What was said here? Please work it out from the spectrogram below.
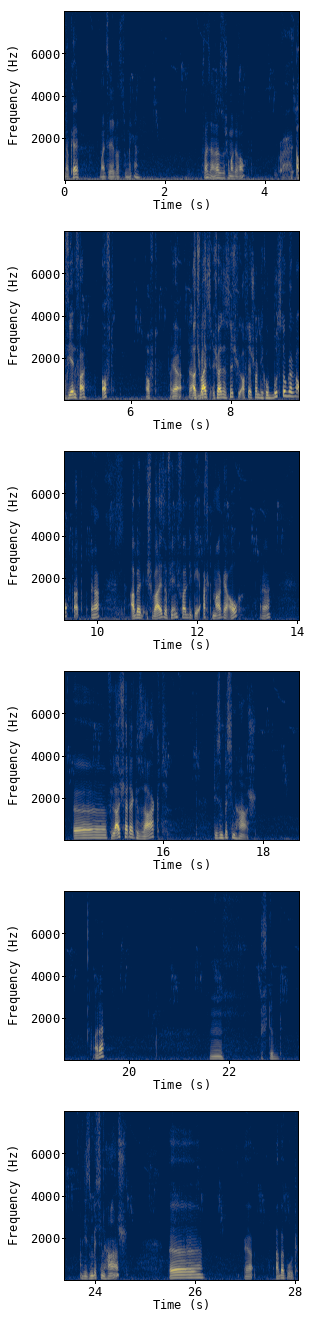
Okay. Meinst du, er hat was zu meckern? Ich weiß nicht, hast du schon mal geraucht? Auf jeden Fall. Oft. Oft? Dann- Ja. dann- Also ich weiß, ich weiß jetzt nicht, wie oft er schon die Robusto geraucht hat. Ja. Aber ich weiß auf jeden Fall, die D8 mag er auch. Ja. Äh, vielleicht hat er gesagt, die sind ein bisschen harsch. Oder? Bestimmt. Die sind ein bisschen harsch. Äh, ja, aber gut.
